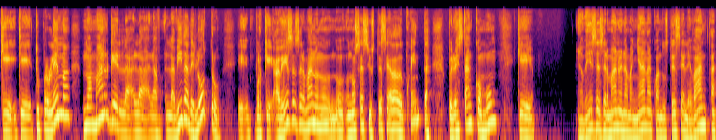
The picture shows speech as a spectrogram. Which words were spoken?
Que, tu problema no amargue la, vida del otro, eh, porque a veces, hermano, no, no sé si usted se ha dado cuenta, pero es tan común que a veces, hermano, en la mañana cuando usted se levanta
